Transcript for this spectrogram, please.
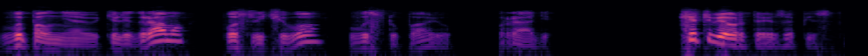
выполняю телеграмму, после чего выступаю в Раде. Четвертая записка.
